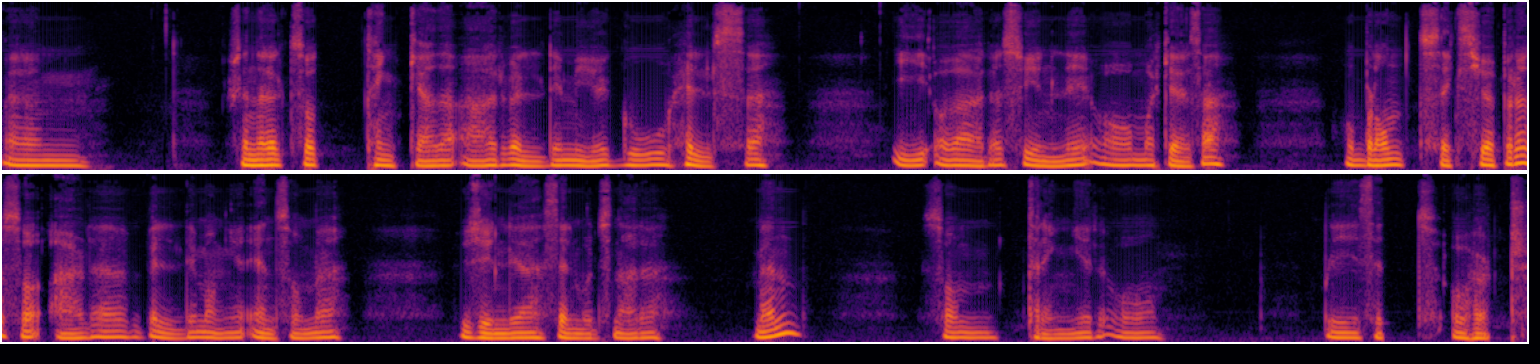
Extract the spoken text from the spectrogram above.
Um, generelt så tenker jeg det er veldig mye god helse i å være synlig og markere seg. Og blant sexkjøpere så er det veldig mange ensomme, usynlige, selvmordsnære menn som trenger å bli sett og hørt.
